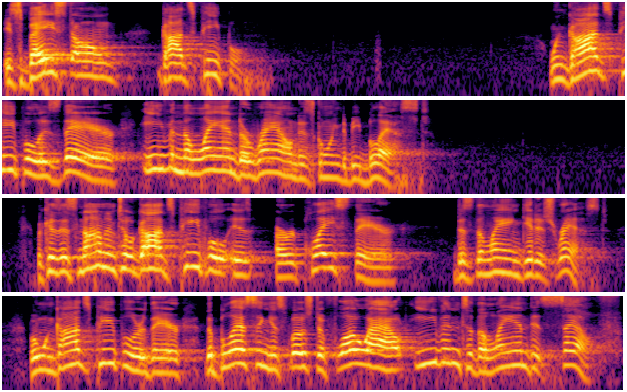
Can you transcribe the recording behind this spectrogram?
It's based on God's people. When God's people is there, even the land around is going to be blessed. Because it's not until God's people is, are placed there does the land get its rest. But when God's people are there, the blessing is supposed to flow out even to the land itself.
